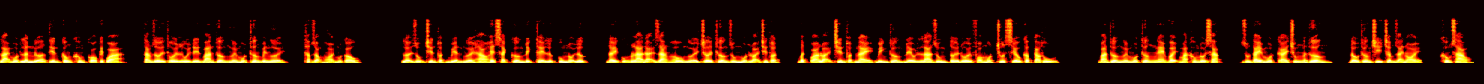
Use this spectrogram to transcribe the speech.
Lại một lần nữa tiến công không có kết quả, tam giới thối lui đến ban thưởng người một thương bên người thấp giọng hỏi một câu. Lợi dụng chiến thuật biển người hao hết sạch cường địch thể lực cùng nội lực, đây cũng là đại giang hồ người chơi thường dùng một loại chiến thuật, bất quá loại chiến thuật này bình thường đều là dùng tới đối phó một chút siêu cấp cao thủ. Ban thưởng ngươi một thương nghe vậy mà không đổi sắc, run tay một cái trung ngân thương, đầu thương chỉ chậm rãi nói, không sao,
